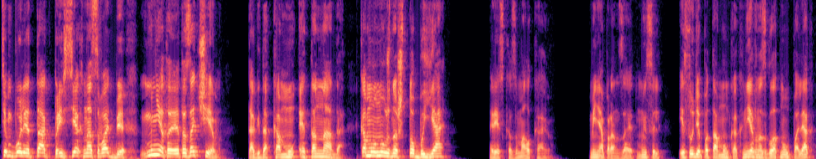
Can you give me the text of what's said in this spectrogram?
тем более так, при всех на свадьбе, мне-то это зачем? Тогда кому это надо? Кому нужно, чтобы я... Резко замолкаю. Меня пронзает мысль, и судя по тому, как нервно сглотнул поляк,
